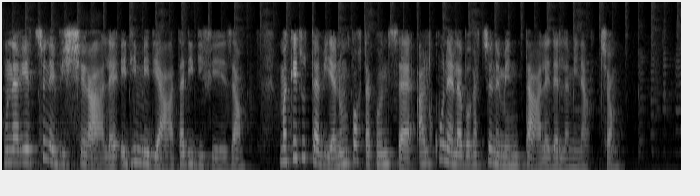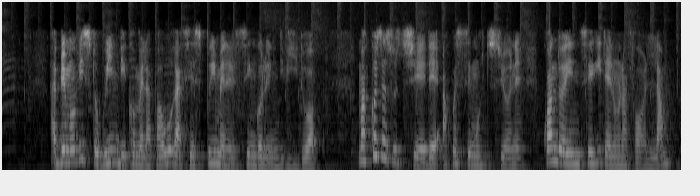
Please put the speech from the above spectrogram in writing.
una reazione viscerale ed immediata di difesa, ma che tuttavia non porta con sé alcuna elaborazione mentale della minaccia. Abbiamo visto quindi come la paura si esprime nel singolo individuo, ma cosa succede a questa emozione quando è inserita in una folla?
